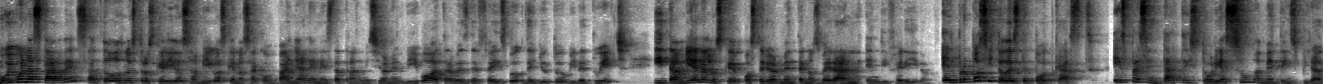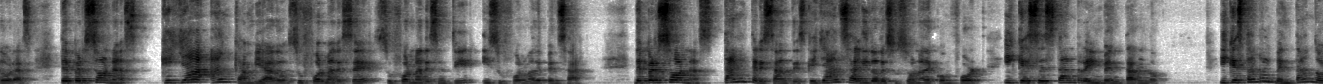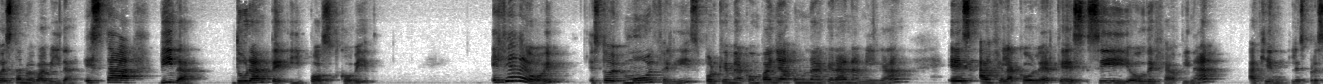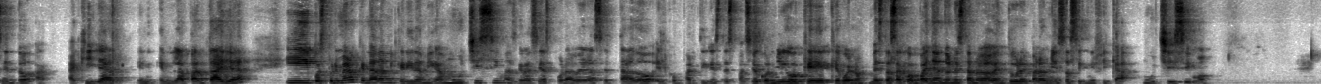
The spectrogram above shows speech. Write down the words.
Muy buenas tardes a todos nuestros queridos amigos que nos acompañan en esta transmisión en vivo a través de Facebook, de YouTube y de Twitch y también a los que posteriormente nos verán en diferido. El propósito de este podcast es presentarte historias sumamente inspiradoras de personas que ya han cambiado su forma de ser, su forma de sentir y su forma de pensar. De personas tan interesantes que ya han salido de su zona de confort y que se están reinventando y que están reinventando esta nueva vida, esta vida durante y post-COVID. El día de hoy estoy muy feliz porque me acompaña una gran amiga, es Ángela Kohler, que es CEO de Happynar, a quien les presento aquí ya en la pantalla. Y pues primero que nada, mi querida amiga, muchísimas gracias por haber aceptado el compartir este espacio conmigo, que, bueno, me estás acompañando en esta nueva aventura y para mí eso significa muchísimo.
